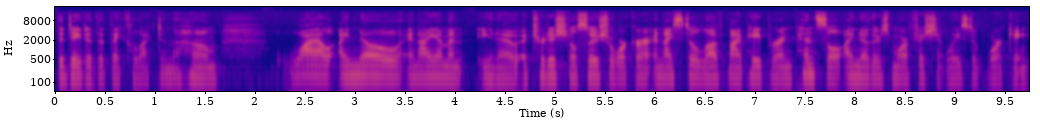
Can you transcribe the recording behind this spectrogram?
the data that they collect in the home. While I know, and I am an you know a traditional social worker, and I still love my paper and pencil, I know there's more efficient ways of working.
